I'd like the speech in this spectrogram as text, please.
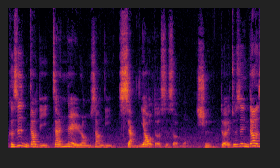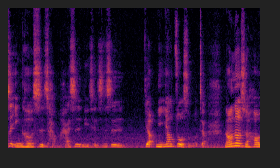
可是你到底在内容上你想要的是什么？是对，就是你到底是迎合市场，还是你其实是要你要做什么这样？然后那时候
